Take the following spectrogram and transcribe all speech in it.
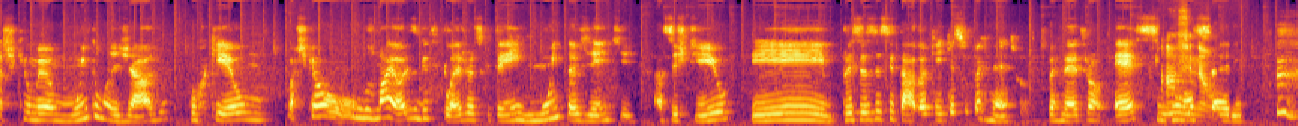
acho que o meu é muito manjado, porque eu acho que é um dos maiores Guilty Pleasures que tem. Muita gente assistiu e precisa ser citado aqui que é Supernatural. Supernatural é sim Ah, uma não. série.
